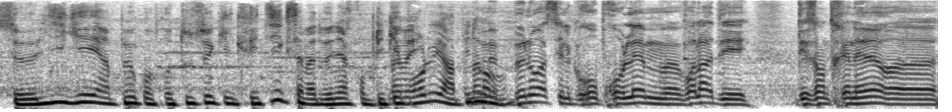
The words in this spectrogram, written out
se liguer un peu contre tous ceux qui le critiquent, ça va devenir compliqué Non, mais- pour lui non, rapidement. mais Benoît, c'est le gros problème euh, voilà, des, des entraîneurs euh,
